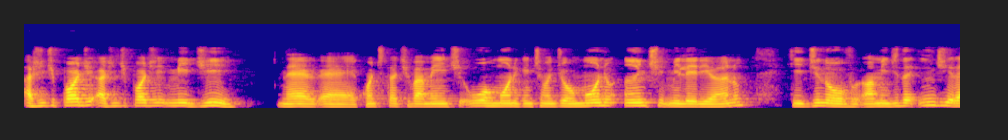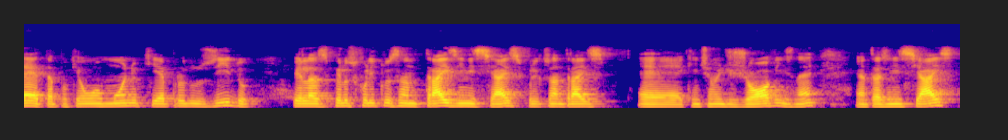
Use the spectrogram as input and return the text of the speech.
A gente pode, a gente pode medir né, é, quantitativamente o hormônio que a gente chama de hormônio antimileriano, que, de novo, é uma medida indireta, porque é um hormônio que é produzido pelas, pelos folículos antrais iniciais, folículos antrais é, que a gente chama de jovens, né, antrais iniciais.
